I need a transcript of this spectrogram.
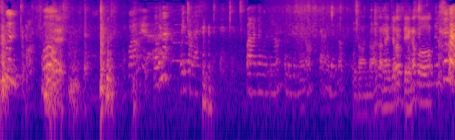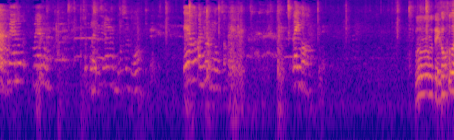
School. Oo. Yes. Huwag na. Wait lang. Bakit lang ganito, no? Ano ganito, no? Kaya ganito. O, dahan-dahan lang. Yan, Jerome. Tenga ko. Na, may ano, may ano. Supply. Eh, ano, ano, ano, sakit. Try mo. Luro, tenga ko.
